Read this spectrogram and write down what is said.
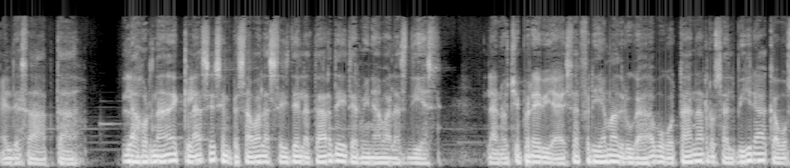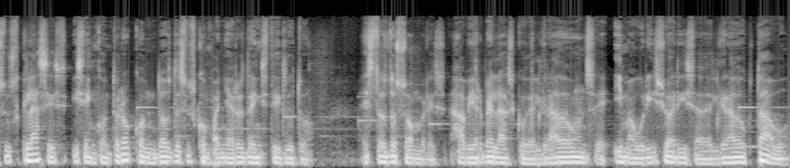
el desadaptado. La jornada de clases empezaba a las 6 de la tarde y terminaba a las 10. La noche previa a esa fría madrugada bogotana, Rosalvira acabó sus clases y se encontró con dos de sus compañeros de instituto. Estos dos hombres, Javier Velasco del grado 11 y Mauricio Ariza del grado octavo,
